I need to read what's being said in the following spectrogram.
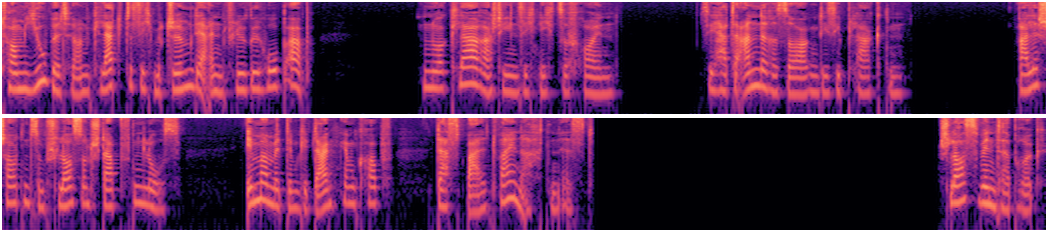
Tom jubelte und klatschte sich mit Jim, der einen Flügel hob, ab. Nur Clara schien sich nicht zu freuen. Sie hatte andere Sorgen, die sie plagten. Alle schauten zum Schloss und stapften los, immer mit dem Gedanken im Kopf, dass bald Weihnachten ist. Schloss Winterbrück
